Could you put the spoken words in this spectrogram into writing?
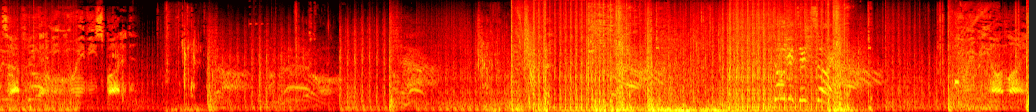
Heads up. Enemy UAV spotted. Target's in! UAV online.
